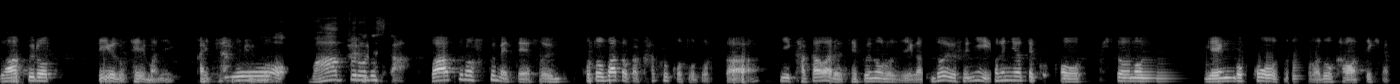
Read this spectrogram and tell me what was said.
ワープロっていうのをテーマに書いてあるんですけど、ワープロですか？ワープロ含めて、そういう言葉とか書くこととかに関わるテクノロジーがどういうふうに、それによってこう人の言語構造がどう変わってきたか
